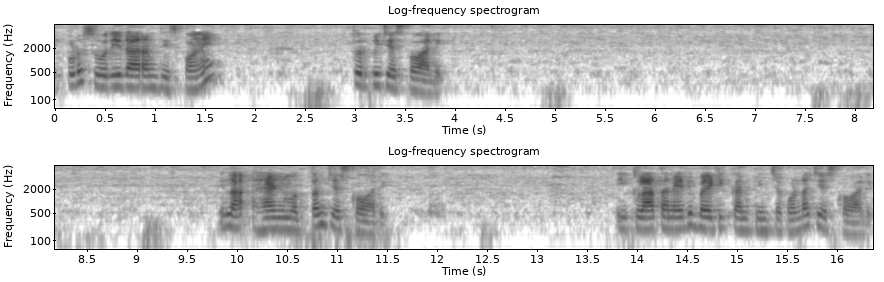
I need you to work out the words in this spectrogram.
ఇప్పుడు సూది దారం తీసుకొని తుర్పి చేసుకోవాలి. ఇలా హ్యాండ్ మొత్తం చేసుకోవాలి. ఈ క్లాత్ అనేది బయటికి కనిపించకుండా చేసుకోవాలి.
